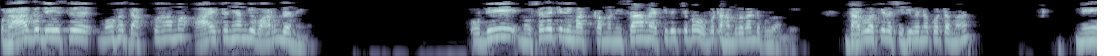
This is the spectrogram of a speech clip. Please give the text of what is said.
රාග දේශ මොහ දක්වාම ආයතනයන්ගේ වර්ධනය ඔබේ නොසලකලිමත්කම නිසාම ඇතිවෙච්ච බව ඔබට හඳුනගන්න පුළුවන්. දරුවා කියලා සිහි වෙනකොටම මේ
